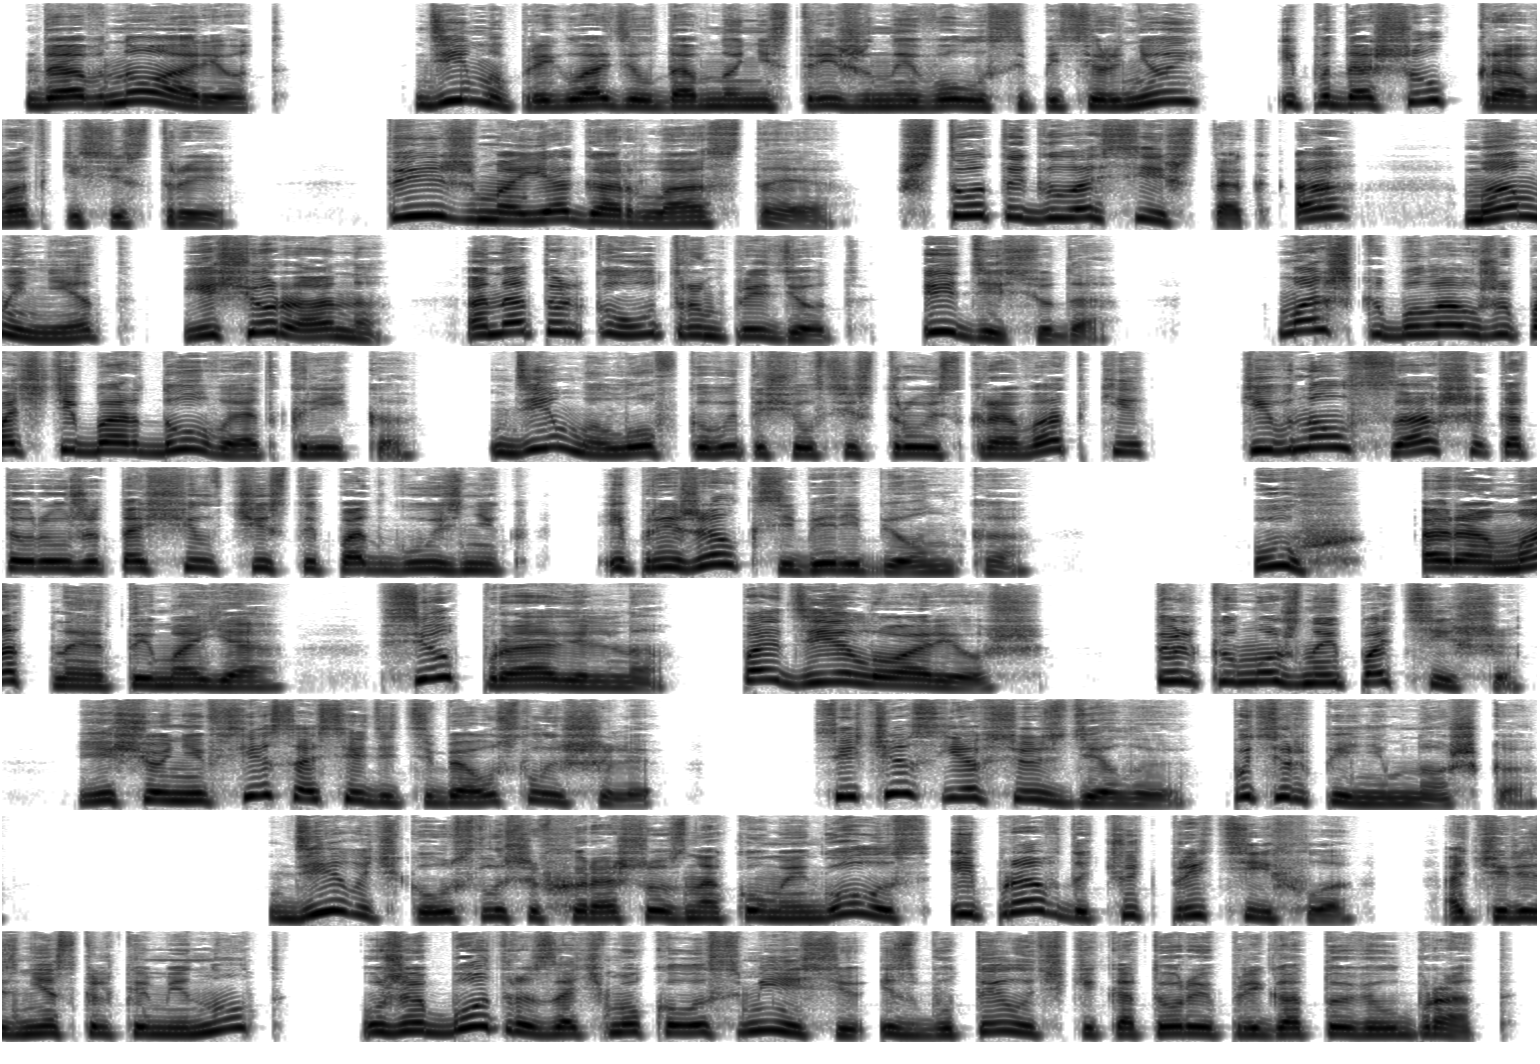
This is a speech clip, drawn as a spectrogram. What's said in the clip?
Давно орет. Дима пригладил давно не стриженные волосы пятерней и подошел к кроватке сестры. «Ты ж моя горластая. Что ты голосишь так, а? Мамы нет, еще рано. Она только утром придет. Иди сюда». Машка была уже почти бордовой от крика. Дима ловко вытащил сестру из кроватки, кивнул Саше, который уже тащил чистый подгузник, и прижал к себе ребенка. «Ух, ароматная ты моя! Все правильно. По делу орешь. Только можно и потише. Еще не все соседи тебя услышали. Сейчас я все сделаю. Потерпи немножко». Девочка, услышав хорошо знакомый голос, и правда чуть притихла, а через несколько минут уже бодро зачмокала смесью из бутылочки, которую приготовил брат.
